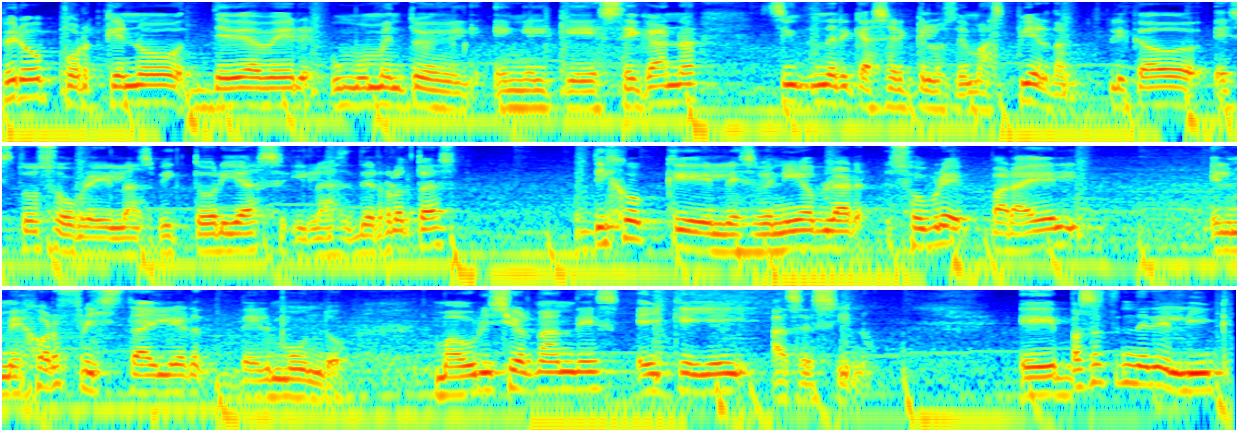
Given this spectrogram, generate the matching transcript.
Pero ¿por qué no debe haber un momento en el, que se gana sin tener que hacer que los demás pierdan? Explicado esto sobre las victorias y las derrotas, dijo que les venía a hablar sobre, para él, el mejor freestyler del mundo, Mauricio Hernández, a.k.a. Asesino. Eh, vas a tener el link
